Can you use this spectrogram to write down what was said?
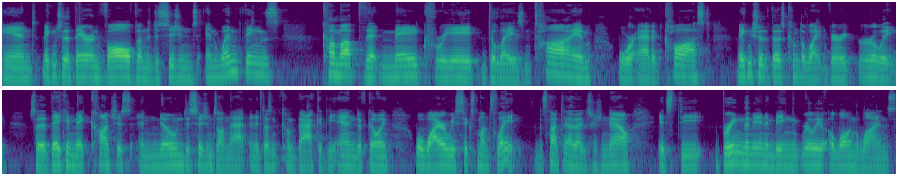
and making sure that they are involved on the decisions. And when things come up that may create delays in time or added cost, making sure that those come to light very early so that they can make conscious and known decisions on that and it doesn't come back at the end of going, well, why are we six months late? It's not to have that discussion now. It's the bring them in and being really along the lines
